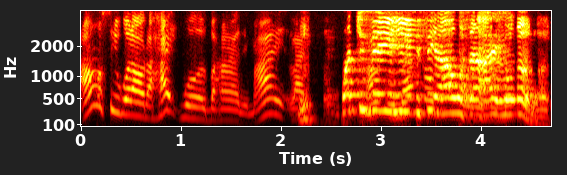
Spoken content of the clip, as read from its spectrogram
I don't see what all the hype was behind him. I ain't like. What you I- mean and you didn't see no how knock the on height him. was?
